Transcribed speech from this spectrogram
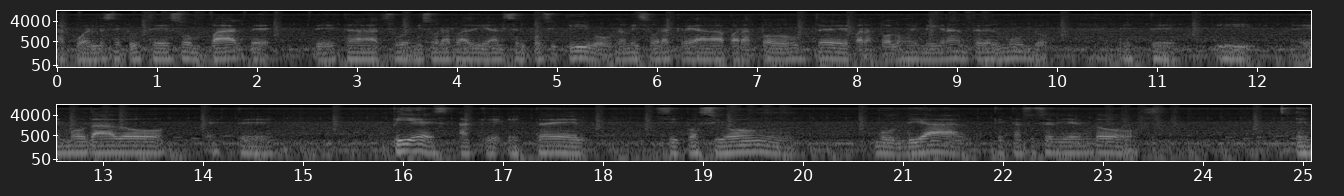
Acuérdense que ustedes son parte de esta su emisora radial Ser Positivo, una emisora creada para todos ustedes, para todos los inmigrantes del mundo. Este, y hemos dado este, pies a que este situación mundial que está sucediendo en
